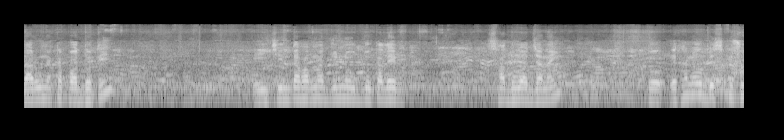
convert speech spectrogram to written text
দারুণ একটা পদ্ধতি। এই চিন্তা ভাবনার জন্য উদ্যোক্তাদের সাধুবাদ জানাই। তো এখানেও বেশ কিছু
